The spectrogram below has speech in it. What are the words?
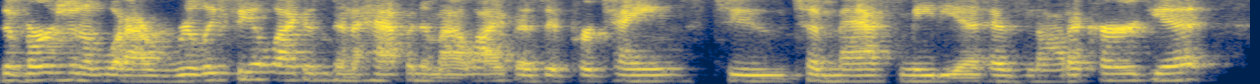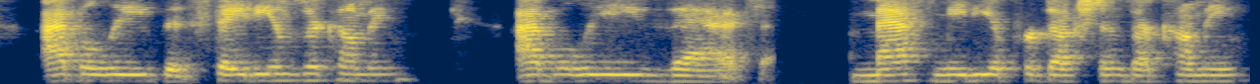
the version of what I really feel like is going to happen in my life as it pertains to, to mass media has not occurred yet, I believe that stadiums are coming. I believe that mass media productions are coming.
